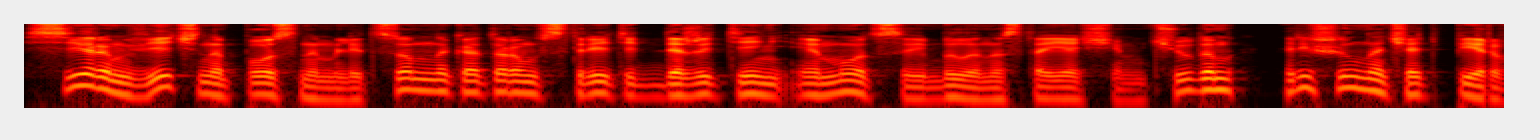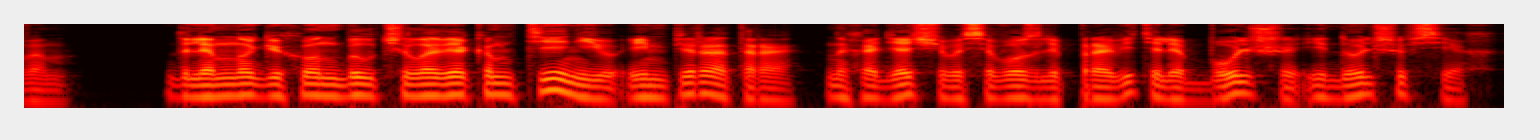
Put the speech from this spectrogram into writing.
с серым вечно постным лицом, на котором встретить даже тень эмоций было настоящим чудом, решил начать первым. Для многих он был человеком-тенью императора, находящегося возле правителя больше и дольше всех.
